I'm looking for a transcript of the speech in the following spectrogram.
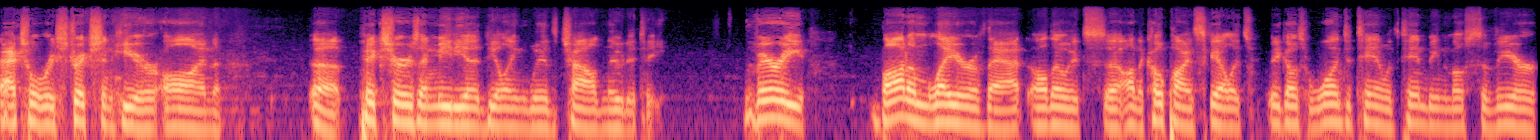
actual restriction here on uh, pictures and media dealing with child nudity. The very bottom layer of that, although it's uh, on the Copine scale, it's it goes one to ten, with ten being the most severe,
